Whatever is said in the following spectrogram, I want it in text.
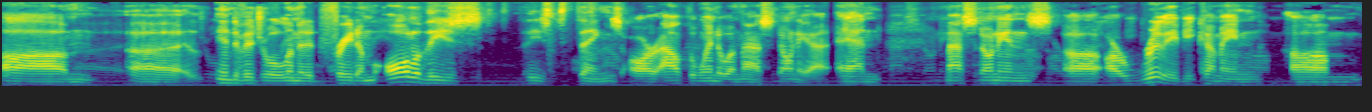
um, uh, individual limited freedom. All of these these things are out the window in Macedonia, and Macedonians uh, are really becoming um,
